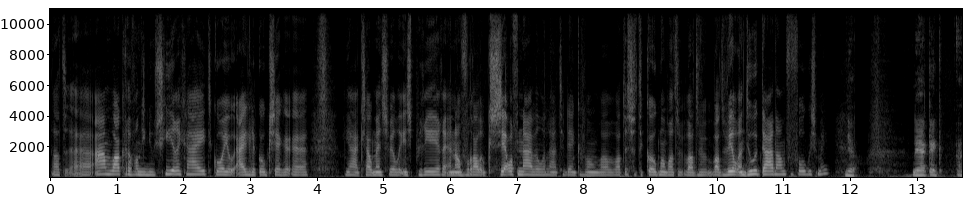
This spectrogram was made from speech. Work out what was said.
Dat uh, aanwakkeren van die nieuwsgierigheid. Ik hoor je eigenlijk ook zeggen, uh, ja, ik zou mensen willen inspireren. En dan vooral ook zelf na willen laten denken van wat, wat is er te koop, maar wat, wat, wat wil en doe ik daar dan vervolgens mee? Ja. Nou ja, kijk, uh,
